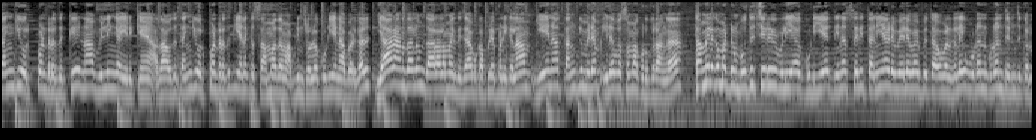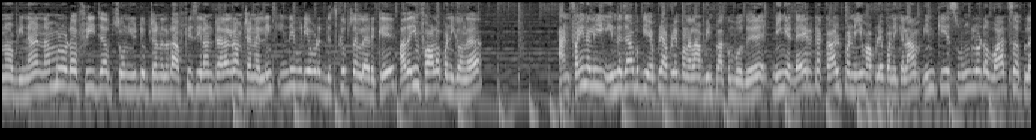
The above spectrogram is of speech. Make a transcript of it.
தங்கி ஒர்க் பண்றதுக்கு நான் வில்லிங்கா இருக்கேன். அதாவது தங்கி ஒர்க் பண்றதுக்கு எனக்கு சம்மதம் அப்படின்னு சொல்லக்கூடிய நபர்கள் யாரா இருந்தாலும் தாராளமா இந்த ஜாபுக்கு அப்ளை பண்ணிக்கலாம். ஏன்னா தங்குமிடம் இலவசமா கொடுக்குறாங்க. தமிழகம் மற்றும் புதுச்சேரியில் வெளியாகக்கூடிய தினசரி தனியார் வேலைவாய்ப்பு தகவல்களை உடனுக்குடன் தெரிஞ்சுக்கணும் அப்படின்னா நம்மளோட ஃப்ரீ ஜாப் சோன் யூடியூப் சேனலோட அபிஷியலான டெலகிராம் சேனல் லிங்க் இந்த வீடியோவோட டிஸ்கிரிப்ஷன்ல இருக்கு. அதையும் ஃபாலோ பண்ணி பண்ணிக்கோங்க. அண்ட் ஃபைனலி இந்த ஜாபுக்கு எப்படி அப்ளை பண்ணலாம் அப்படின்னு பார்க்கும்போது நீங்க டைரக்டா கால் பண்ணியும் அப்ளை பண்ணிக்கலாம். இன்கேஸ் உங்களோட வாட்ஸ்அப்ல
